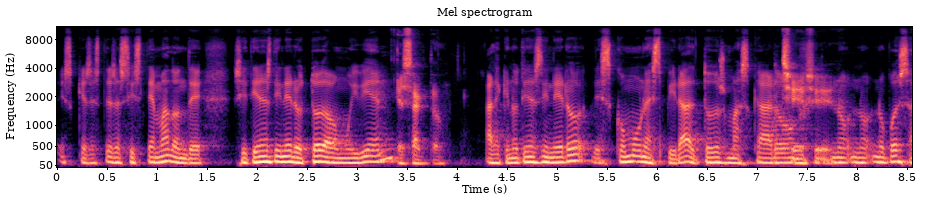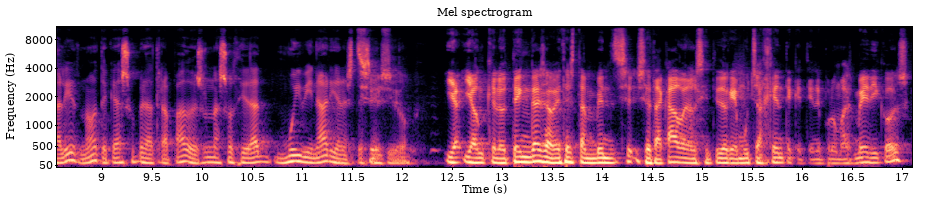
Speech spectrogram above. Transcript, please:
es que este es el sistema donde si tienes dinero todo va muy bien. Exacto a la que no tienes dinero es como una espiral, todo es más caro, sí, sí. No, no, no, puedes salir, ¿no? Te quedas súper atrapado. Es una sociedad muy binaria en este sí, sentido. Y, y, aunque lo tengas, a veces también se, se, te acaba en el sentido que hay mucha gente que tiene problemas médicos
